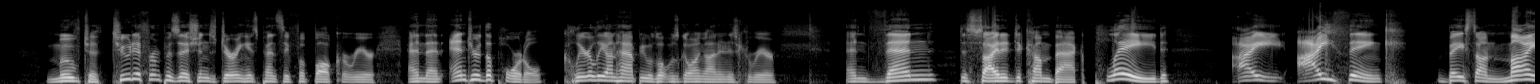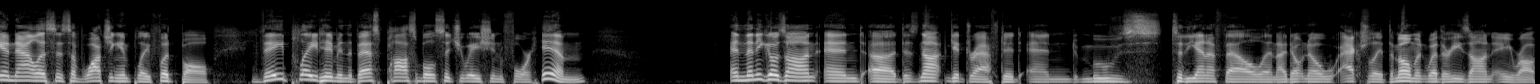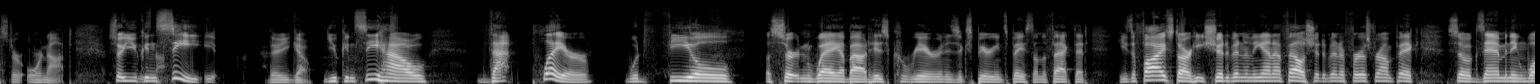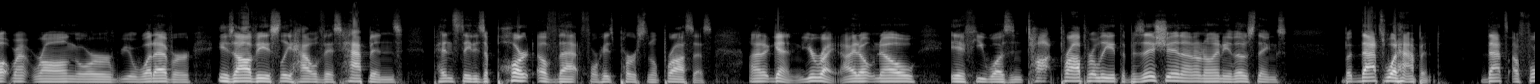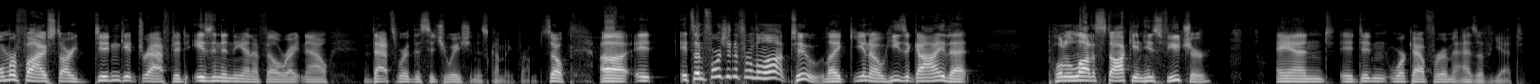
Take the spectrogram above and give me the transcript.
moved to two different positions during his Penn State football career, and then entered the portal, clearly unhappy with what was going on in his career, and then decided to come back, played. I I think based on my analysis of watching him play football, they played him in the best possible situation for him. And then he goes on and uh, does not get drafted and moves to the NFL. And I don't know actually at the moment whether he's on a roster or not. So you can see, there you go. You can see how that player would feel a certain way about his career and his experience based on the fact that he's a five star. He should have been in the NFL, should have been a first round pick. So examining what went wrong or whatever is obviously how this happens. Penn State is a part of that for his personal process. And again, you're right. I don't know if he wasn't taught properly at the position. I don't know any of those things, but that's what happened. That's a former five star, didn't get drafted, isn't in the NFL right now. That's where the situation is coming from. So uh, it it's unfortunate for Lamont too. Like, you know, he's a guy that put a lot of stock in his future and it didn't work out for him as of yet.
